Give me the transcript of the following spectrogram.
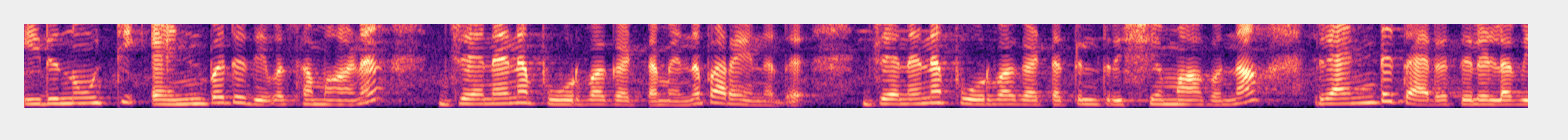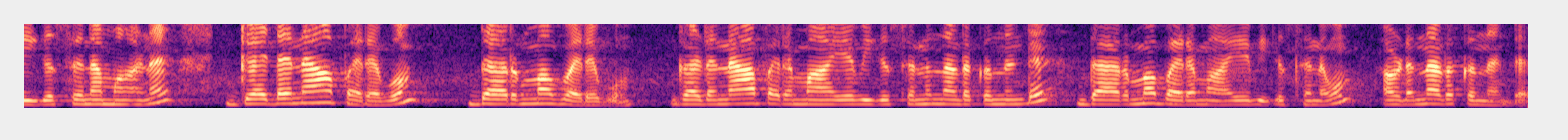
ഇരുന്നൂറ്റി എൺപത് ദിവസമാണ് ജനന പൂർവഘട്ടം എന്ന് പറയുന്നത്. ജനന പൂർവഘട്ടത്തിൽ ദൃശ്യമാകുന്ന രണ്ട് തരത്തിലുള്ള വികസനമാണ് ഘടനാപരവും ധർമ്മപരവും. ഘടനാപരമായ വികസനം നടക്കുന്നുണ്ട് ധർമ്മപരമായ വികസനവും അവിടെ നടക്കുന്നുണ്ട്.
